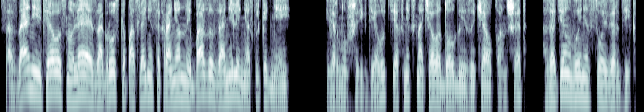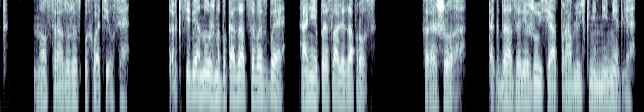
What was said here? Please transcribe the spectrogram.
Создание тела с нуля и загрузка последней сохраненной базы заняли несколько дней. Вернувшись к делу, техник сначала долго изучал планшет, а затем вынес свой вердикт, но сразу же спохватился. «Только тебе нужно показаться в СБ, они прислали запрос». «Хорошо, тогда заряжусь и отправлюсь к ним немедля»,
